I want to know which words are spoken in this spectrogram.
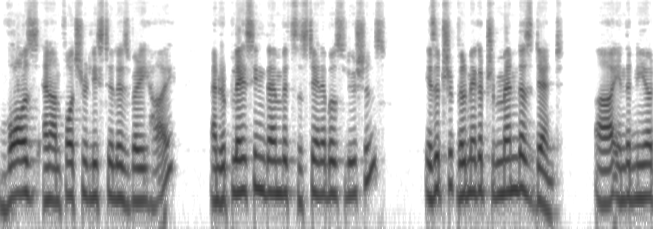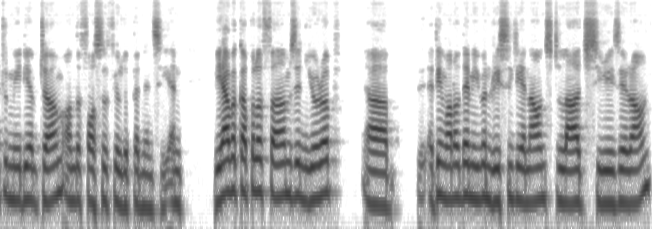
was and unfortunately still is very high, and replacing them with sustainable solutions is a will make a tremendous dent uh, in the near to medium term on the fossil fuel dependency. And we have a couple of firms in Europe. Uh, I think one of them even recently announced a large Series A round.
